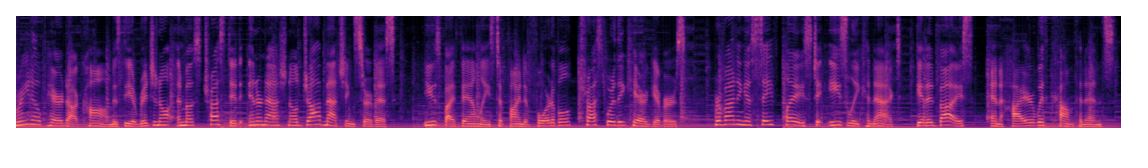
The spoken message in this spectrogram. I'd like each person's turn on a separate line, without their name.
GreatAuPair.com is the original and most trusted international job matching service used by families to find affordable, trustworthy caregivers, providing a safe place to easily connect, get advice, and hire with confidence.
